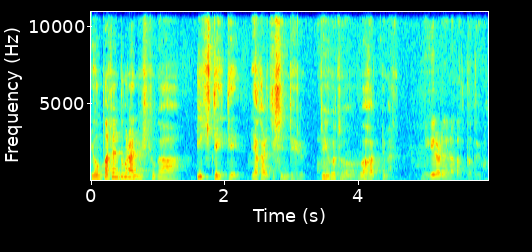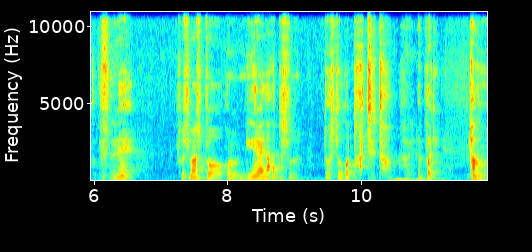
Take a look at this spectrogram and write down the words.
4%ぐらいの人が生きていて焼かれて死んでいるということが分かっています。逃げられなかったということですね、ね、そうしますとこの逃げられなかった人がどうして起こったかというと、はい、やっぱり多分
